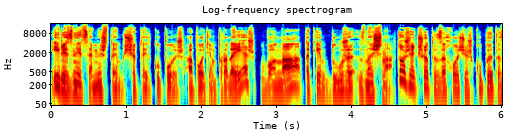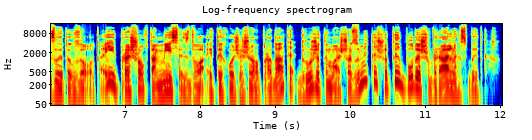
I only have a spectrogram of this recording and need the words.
і різниця між тим, що ти купуєш, а потім продаєш, вона таки дуже значна. Тож, якщо ти захочеш купити злиток золота і пройшов там місяць-два, і ти хочеш його продати, друже, ти маєш розуміти, що ти будеш в реальних збитках.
